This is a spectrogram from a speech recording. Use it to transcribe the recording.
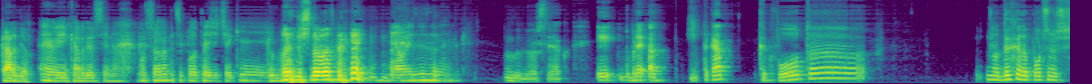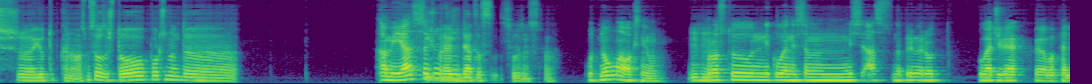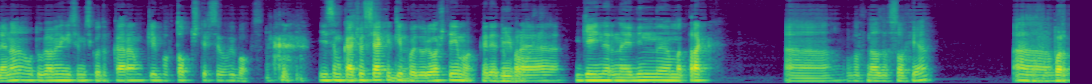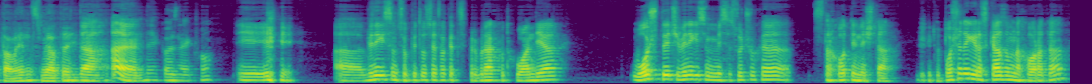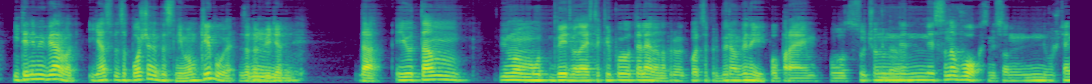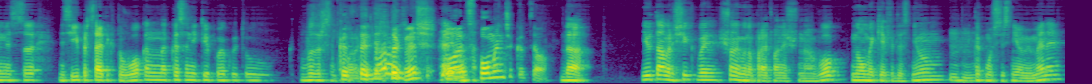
кардио. Еми, кардио си, да. Особено като си по-тежи чеки, бъдеш навътре. няма излизане. Добре, се яко. И, добре, а така, какво та надъха да почнеш а, YouTube канала? В смисъл, защо почна да Ами аз всъщност правиш от, видеята с- свързани с това? от много малък снимам. Мгм. Просто никога не съм мисля, аз, например, от когато живеех а, в Елена, от тогава винаги съм искал да вкарам клип в топ 40 в V-Box. И съм качвал всякакви Да. клипове, дори още има, където V-Box. правя гейнер на един а, матрак а, в нас в София. В А, апартамент, смятай. да, а, не, не, кой знае какво. И а, винаги съм се опитал, след това като се прибрах от Холандия, лошото е, че винаги ми се случваха страхотни неща. И като почна да ги разказвам на хората, и те не ми вярват. И аз започнах да снимам клипове, за да М. видят. Да, и оттам имам от 2012 клипове от Елена, например, когато се прибирам винаги, какво правим, какво се случва, но Да. не, не са на влог, в смисъл, въобще не са, не си ги представите като влог, а на късани клипове, които възрастни Като хора. те Да, стъкнеш, То е споменче като цяло. Да. И оттам реших, бе, що не го направя това нещо на влог, много ме кефи да снимам, Мгм. так му се снимам и мене.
